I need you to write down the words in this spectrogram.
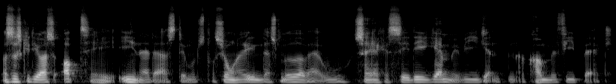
Og så skal de også optage en af deres demonstrationer, en af deres møder hver uge, så jeg kan se det igennem i weekenden og komme med feedback.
